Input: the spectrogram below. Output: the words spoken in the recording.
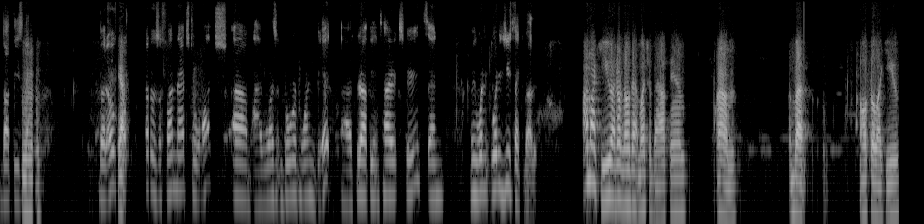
about these guys. Mm-hmm. But overall, yeah. it was a fun match to watch. Um, I wasn't bored one bit uh, throughout the entire experience. And I mean, what what did you think about it? I'm like you. I don't know that much about them, um, but also like you,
